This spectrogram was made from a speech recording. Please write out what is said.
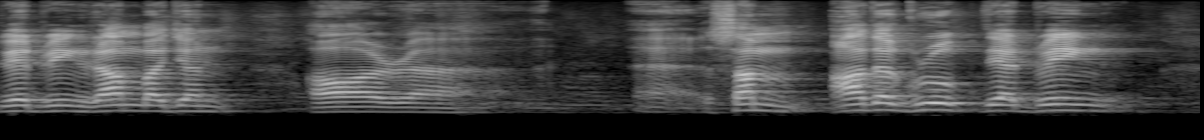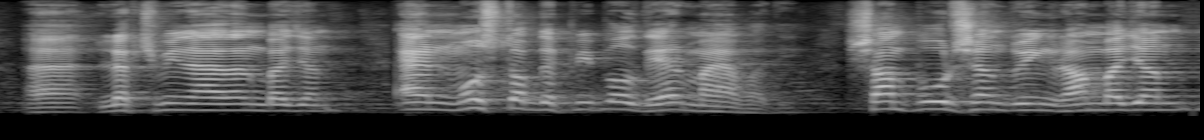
they are doing Ram Bhajan or uh, uh, some other group, they are doing uh, Lakshmi Narayan Bhajan. And most of the people, they are Mayavadi. Some portion doing Ram Bhajan,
